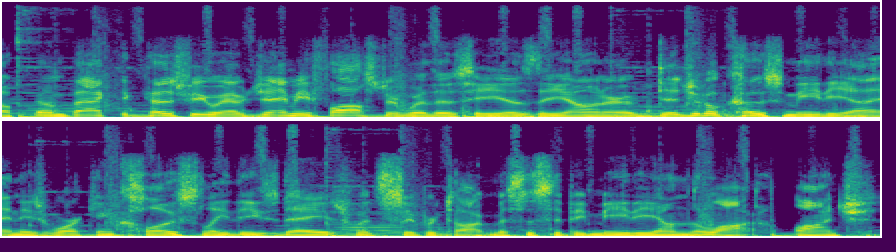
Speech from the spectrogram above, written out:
Welcome back to Coast View. We have Jamie Foster with us. He is the owner of Digital Coast Media, and he's working closely these days with Super Talk Mississippi Media on the launch,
